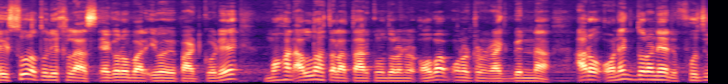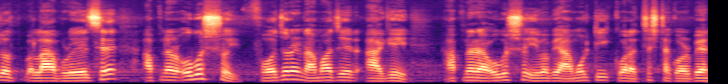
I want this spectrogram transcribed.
এই সুরাতুল ইখলাস এগারো বার এভাবে পাঠ করে, মহান আল্লাহ তালা তার কোনো ধরনের অভাব, অনটন রাখবেন না। আরও অনেক ধরনের ফজলত লাভ রয়েছে। আপনার অবশ্যই ফজরের নামাজের আগে আপনারা অবশ্যই এভাবে আমলটি করার চেষ্টা করবেন।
